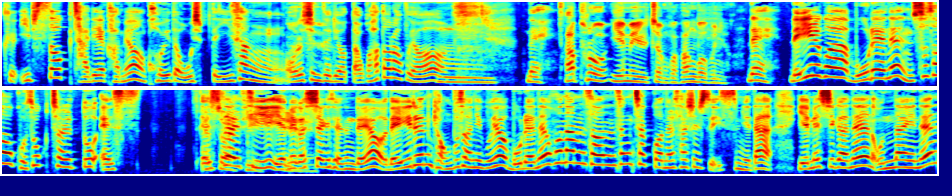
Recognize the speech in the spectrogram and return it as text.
그 입석 자리에 가면 거의 다 50대 이상 어르신들이었다고 하더라고요. 음. 네. 앞으로 예매 일정과 방법은요? 네. 내일과 모레는 수서 고속철도 S SRT 예매가 예. 시작이 되는데요. 내일은 경부선이고요. 모레는 호남선 승차권을 사실 수 있습니다. 예매 시간은 온라인은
